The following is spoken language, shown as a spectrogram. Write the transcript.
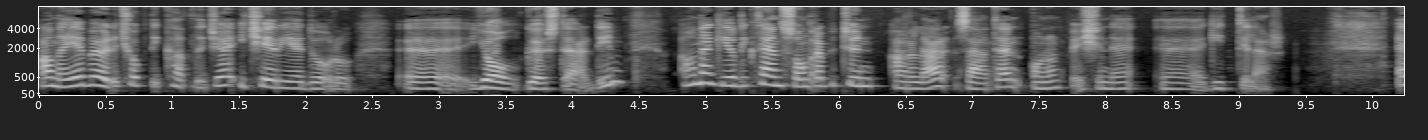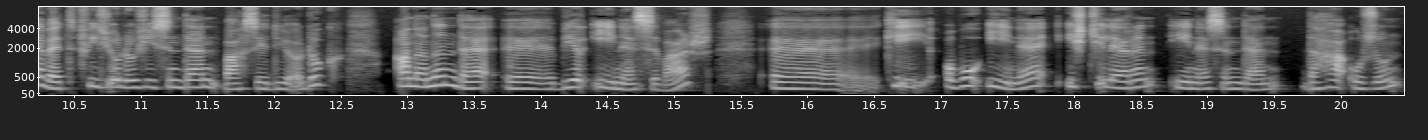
Anaya böyle çok dikkatlice içeriye doğru e, yol gösterdim. Ana girdikten sonra bütün arılar zaten onun peşine e, gittiler. Evet, fizyolojisinden bahsediyorduk. Ananın da e, bir iğnesi var e, ki bu iğne işçilerin iğnesinden daha uzun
